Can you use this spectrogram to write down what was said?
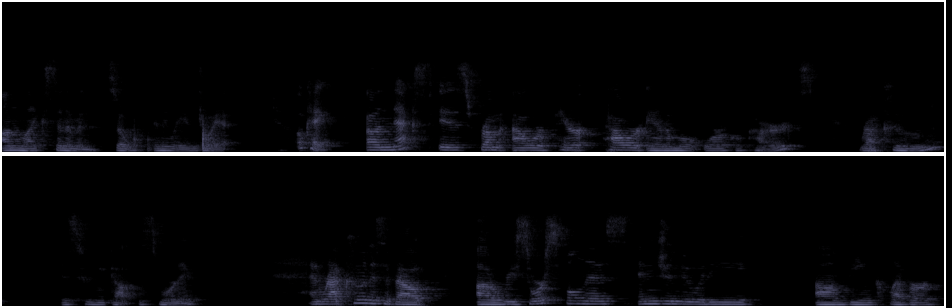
unlike cinnamon. So, anyway, enjoy it. Okay, uh, next is from our Power Animal Oracle cards. Raccoon is who we got this morning. And raccoon is about uh, resourcefulness, ingenuity, um, being clever,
